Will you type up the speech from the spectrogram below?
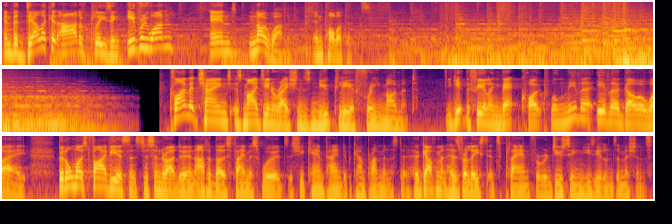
and the delicate art of pleasing everyone and no one in politics. Climate change is my generation's nuclear free moment. You get the feeling that quote will never ever go away. But almost five years since Jacinda Ardern uttered those famous words as she campaigned to become Prime Minister, her government has released its plan for reducing New Zealand's emissions.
